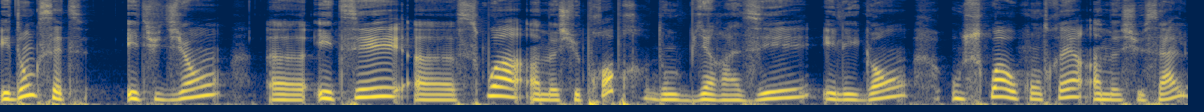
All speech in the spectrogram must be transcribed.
Et donc cet étudiant euh, était euh, soit un monsieur propre, donc bien rasé, élégant, ou soit au contraire un monsieur sale,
